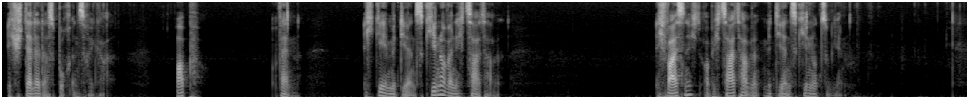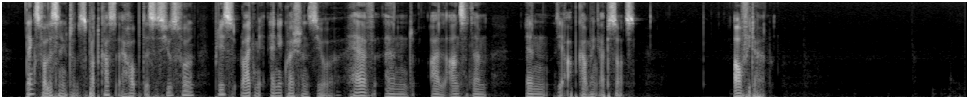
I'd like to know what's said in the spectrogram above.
Ich stelle das Buch ins Regal. Ob, wenn. Ich gehe mit dir ins Kino, wenn ich Zeit habe. Ich weiß nicht, ob ich Zeit habe, mit dir ins Kino zu gehen. Thanks for listening to this podcast. I hope this is useful. Please write me any questions you have and I'll answer them in the upcoming episodes. Auf Wiederhören.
